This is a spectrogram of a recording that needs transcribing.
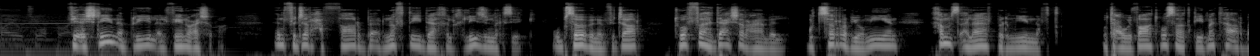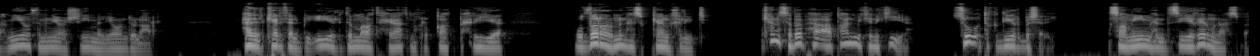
failed to operate. في 20 ابريل 2010 انفجر حفار بئر نفطي داخل خليج المكسيك وبسبب الانفجار توفى 11 عامل وتسرب يوميا 5000 برميل نفط وتعويضات وصلت قيمتها 428 مليون دولار. هذه الكارثة البيئية اللي دمرت حياة مخلوقات بحرية وتضرر منها سكان الخليج. كان سببها أعطال ميكانيكية سوء تقدير بشري تصاميم هندسية غير مناسبة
